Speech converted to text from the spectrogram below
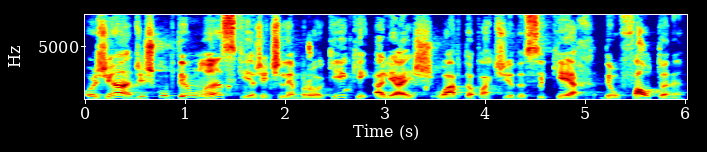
Ô, Jean, desculpe, tem um lance que a gente lembrou aqui, que, aliás, o árbitro da partida sequer deu falta, né?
